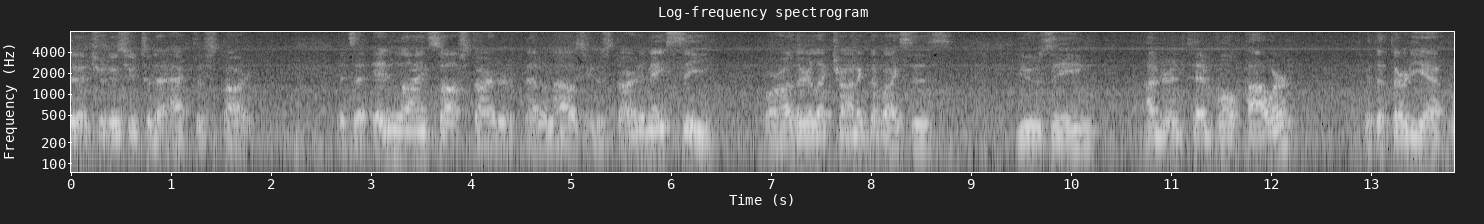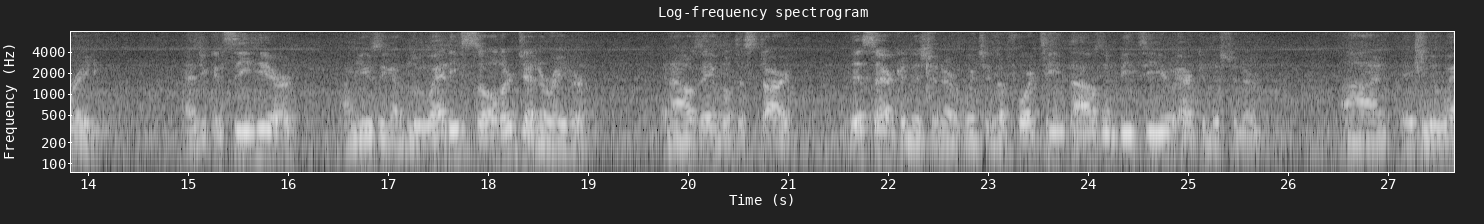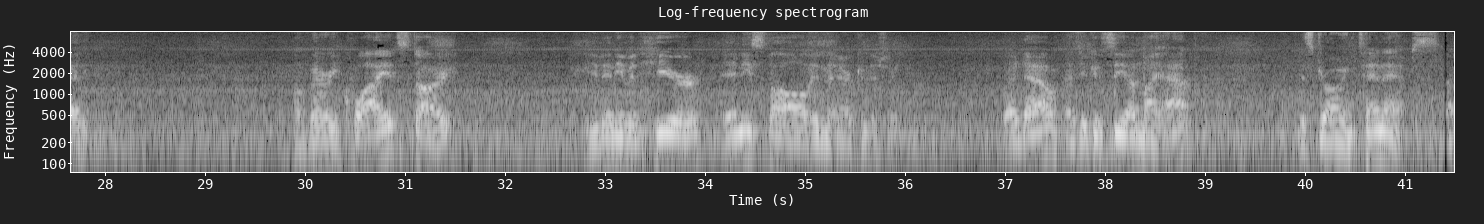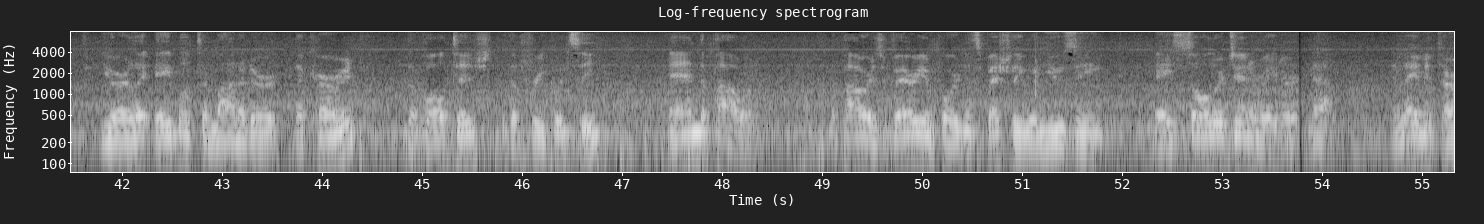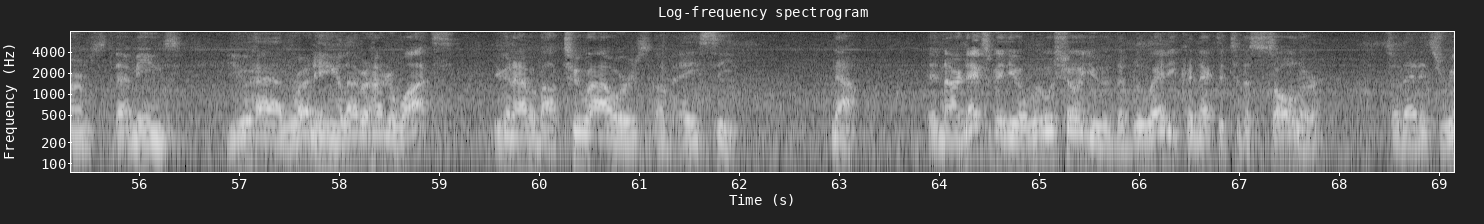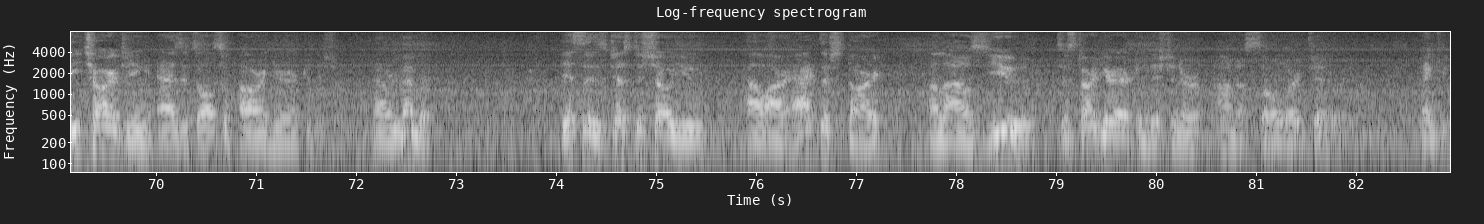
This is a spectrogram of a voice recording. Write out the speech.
introduce you to the Active Start. It's an inline soft starter that allows you to start an AC or other electronic devices using 110 volt power with a 30 amp rating. As you can see here, I'm using a Bluetti solar generator and I was able to start this air conditioner, which is a 14,000 BTU air conditioner, on a Bluetti. A very quiet start. You didn't even hear any stall in the air conditioning. Right now, as you can see on my app, it's drawing 10 amps. You are able to monitor the current, the voltage, the frequency, and the power. The power is very important, especially when using a solar generator. Now, in layman terms, that means you have running 1100 watts, you're going to have about two hours of AC. Now, in our next video, we will show you the Bluetti connected to the solar so that it's recharging as it's also powering your air conditioner. Now remember, this is just to show you how our active start allows you to start your air conditioner on a solar generator. Thank you.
